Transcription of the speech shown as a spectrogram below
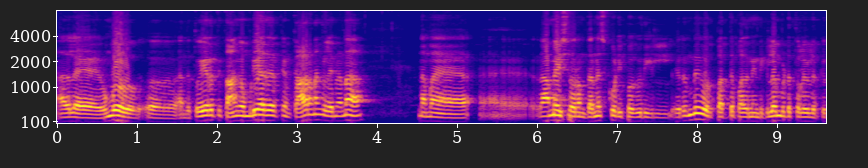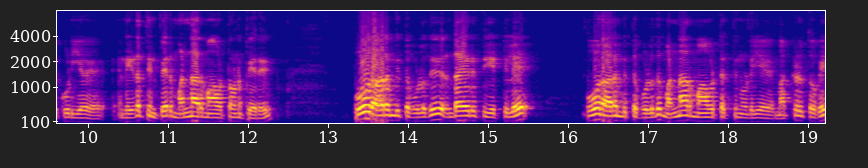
அதில் ரொம்ப அந்த துயரத்தை தாங்க முடியாத இருக்க காரணங்கள் என்னென்னா நம்ம ராமேஸ்வரம் தனுஷ்கோடி பகுதியில் இருந்து ஒரு பத்து பதினைந்து கிலோமீட்டர் தொலைவில் இருக்கக்கூடிய அந்த இடத்தின் பேர் மன்னார் மாவட்டம்னு பேர். போர் ஆரம்பித்த பொழுது ரெண்டாயிரத்தி எட்டிலே போர் ஆரம்பித்த பொழுது மன்னார் மாவட்டத்தினுடைய மக்கள் தொகை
